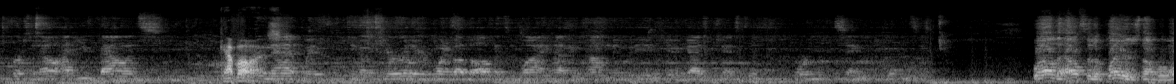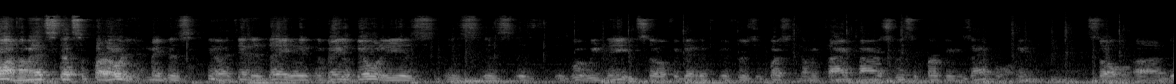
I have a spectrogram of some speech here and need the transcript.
with personnel. How do you balance Cowboys. doing that with you know your earlier point about the offensive line having continuity and giving guys a chance to work with the same people consistently? Well, the health of the player is number one. I mean, that's that's a priority. I mean, because you know, at the end of the day, availability is is is, is, is what we need. So if, we get, if if there's a question, I mean, Ty Tyron Smith's a perfect example. I mean, so uh,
